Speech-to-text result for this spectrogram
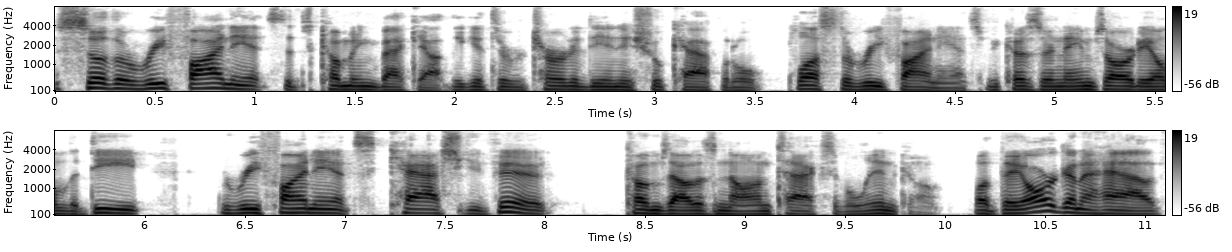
So the refinance that's coming back out, they get the return of the initial capital plus the refinance because their name's already on the deed the refinance cash event comes out as non-taxable income. But they are going to have,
